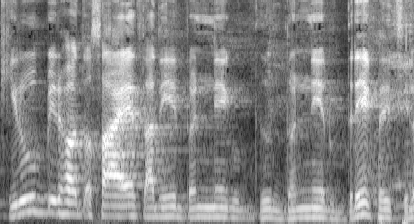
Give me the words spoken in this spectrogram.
কিরূপ বিরহ দশায় তাদের দৈন্যে দৈন্যের উদ্রেক হয়েছিল?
